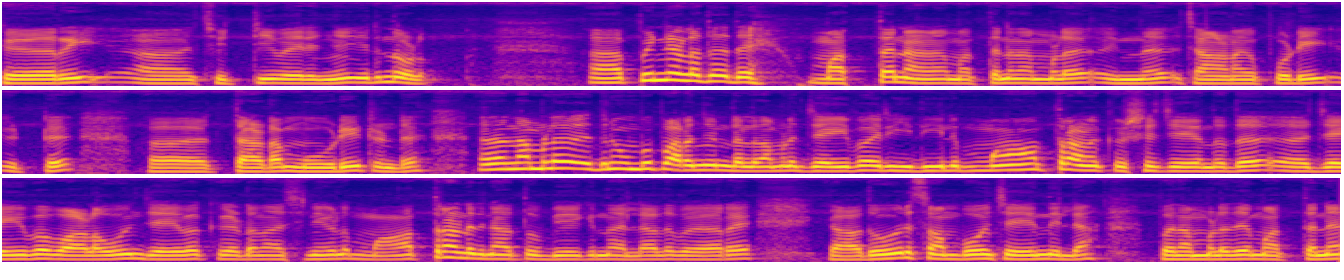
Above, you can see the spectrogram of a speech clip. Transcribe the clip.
കയറി ചുറ്റി വരിഞ്ഞ് ഇരുന്നോളും. പിന്നെയുള്ളത് അതെ മത്തനാണ്. മത്തന് നമ്മൾ ഇന്ന് ചാണകപ്പൊടി ഇട്ട് തടം മൂടിയിട്ടുണ്ട്. നമ്മൾ ഇതിനു മുമ്പ് പറഞ്ഞിട്ടുണ്ടല്ലോ നമ്മൾ ജൈവ രീതിയിൽ മാത്രമാണ് കൃഷി ചെയ്യുന്നത്. ജൈവ വളവും ജൈവ കീടനാശിനികളും മാത്രമാണ് ഇതിനകത്ത് ഉപയോഗിക്കുന്നത്. അല്ലാതെ വേറെ യാതൊരു സംഭവം ചെയ്യുന്നില്ല. അപ്പോൾ നമ്മളിത് മത്തന്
